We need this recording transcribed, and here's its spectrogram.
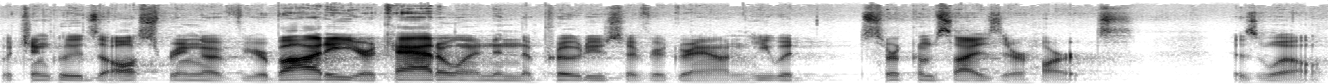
which includes the offspring of your body, your cattle, and in the produce of your ground. He would circumcise their hearts as well.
